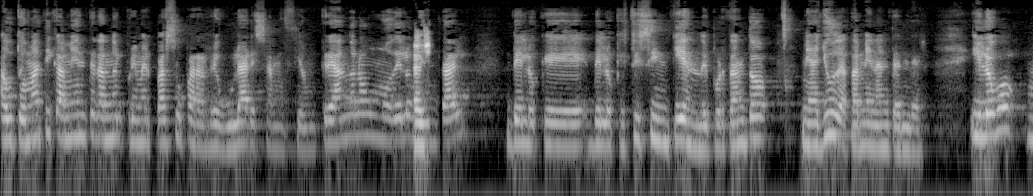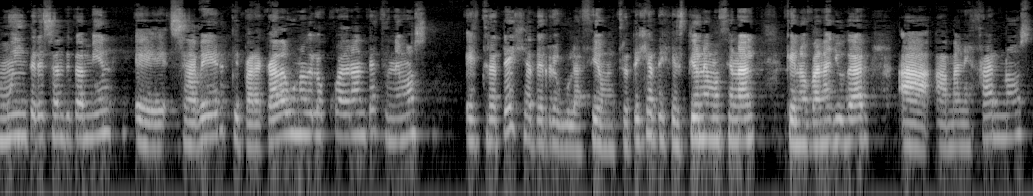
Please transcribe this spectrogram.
automáticamente dando el primer paso para regular esa emoción, creándonos un modelo mental de lo, que, de lo que estoy sintiendo y por tanto me ayuda también a entender. Y luego, muy interesante también eh, saber que para cada uno de los cuadrantes tenemos estrategias de regulación, estrategias de gestión emocional que nos van a ayudar a, manejarnos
